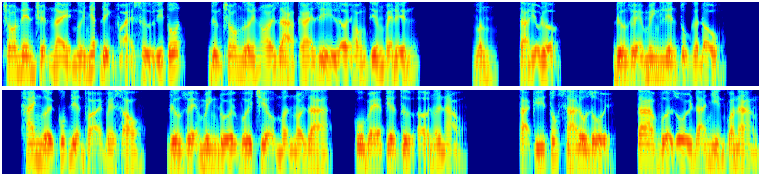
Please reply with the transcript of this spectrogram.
cho nên chuyện này ngươi nhất định phải xử lý tốt, đừng cho người nói ra cái gì lời ong tiếng ve đến. Vâng ta hiểu được. Đường duệ minh liên tục gật đầu. Hai người cúp điện thoại về sau, đường duệ minh đối với triệu mẫn nói ra, cô bé kia tử ở nơi nào? Tại ký túc xá đâu rồi? Ta vừa rồi đã nhìn qua nàng.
